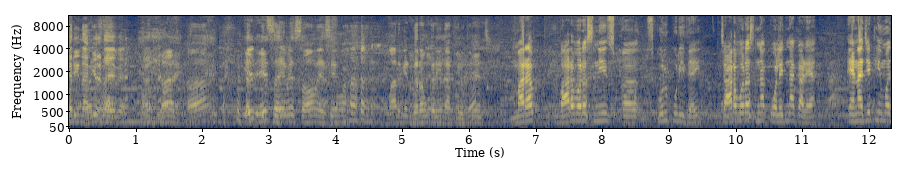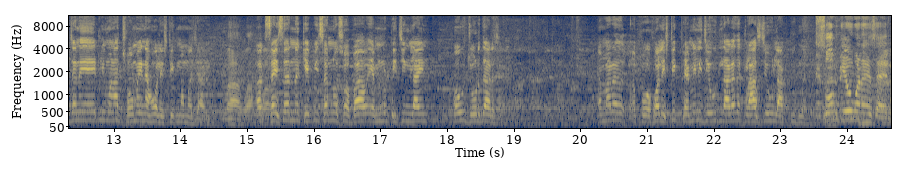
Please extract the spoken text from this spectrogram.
કરી નાખ્યું સાહેબે. કલ્પિત સાહેબે સો મેસેમાં માર્કેટ ગરમ કરી નાખ્યું છે. મારા બાર વર્ષની સ્કૂલ પૂરી થઈ. ચાર વર્ષના કોલેજના કાઢ્યા. એના જેટલી મજા નહીં એટલી મને છ મહિના હોલિસ્ટિકમાં મજા આવી. અક્ષય સર ને કેપી સરનો સ્વભાવ એમનું ટીચિંગ લાઈન બહુ જોરદાર છે. અમારા હોલિસ્ટિક ફેમિલી જેવું જ લાગે તો ક્લાસ જેવું લાગતું જ નથી. સોમ કેવું ભણે સાહેબ?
